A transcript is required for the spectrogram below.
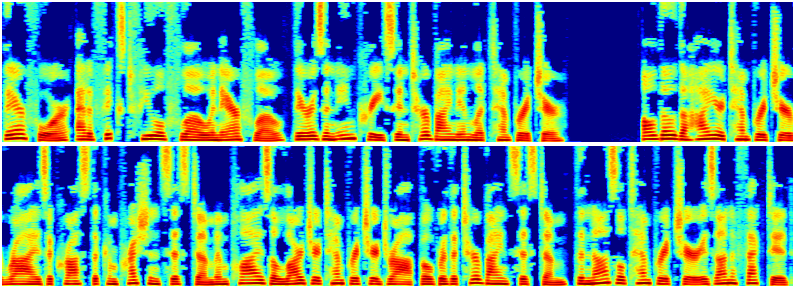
Therefore, at a fixed fuel flow and airflow, there is an increase in turbine inlet temperature. Although the higher temperature rise across the compression system implies a larger temperature drop over the turbine system, the nozzle temperature is unaffected,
